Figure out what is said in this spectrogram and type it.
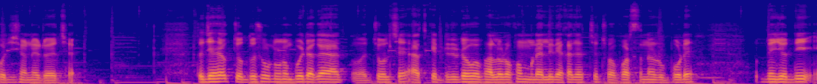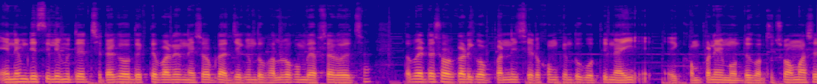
পজিশনে রয়েছে। তো যাই হোক, চোদ্দোশো উননব্বই টাকায় চলছে। আজকের ডেটেও ভালো রকম র্যালি দেখা যাচ্ছে ছ পার্সেন্টের উপরে। আপনি যদি এনএমডিসি লিমিটেড সেটাকেও দেখতে পারেন, এসব রাজ্যে কিন্তু ভালো রকম ব্যবসা রয়েছে। তবে এটা সরকারি কোম্পানি সেরকম কিন্তু গতি নাই। এই কোম্পানির মধ্যে গত ছ মাসে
